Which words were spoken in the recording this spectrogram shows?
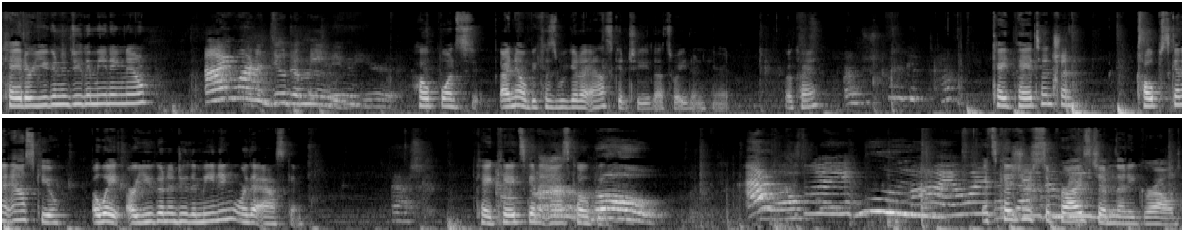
Kate, are you going to do the meaning now? I want to do the meaning. Hope wants to. I know because we got to ask it to you. That's why you didn't hear it. Okay? I'm just trying to get happy. Kate, pay attention. Hope's going to ask you. Oh, wait. Are you going to do the meaning or the asking? Ask. Okay, Kate's going to ask Hope. No. Actually, I want It's because you surprised him then he growled.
